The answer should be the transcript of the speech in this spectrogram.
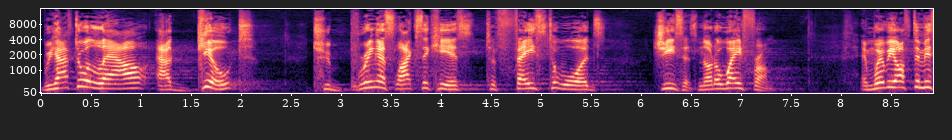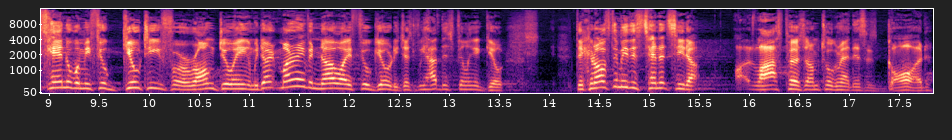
We have to allow our guilt to bring us, like Zacchaeus, to face towards Jesus, not away from. And where we often mishandle when we feel guilty for a wrongdoing, and we don't, might not even know we feel guilty, just we have this feeling of guilt. There can often be this tendency to, uh, last person I'm talking about this is God.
